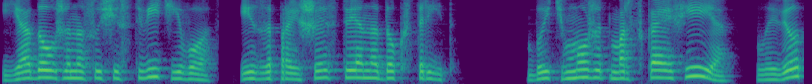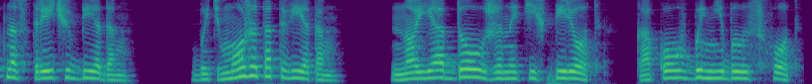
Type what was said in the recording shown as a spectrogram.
Я должен осуществить его из-за происшествия на Док-стрит. Быть может, морская фея плывет навстречу бедам. Быть может, ответом. Но я должен идти вперед, каков бы ни был исход.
